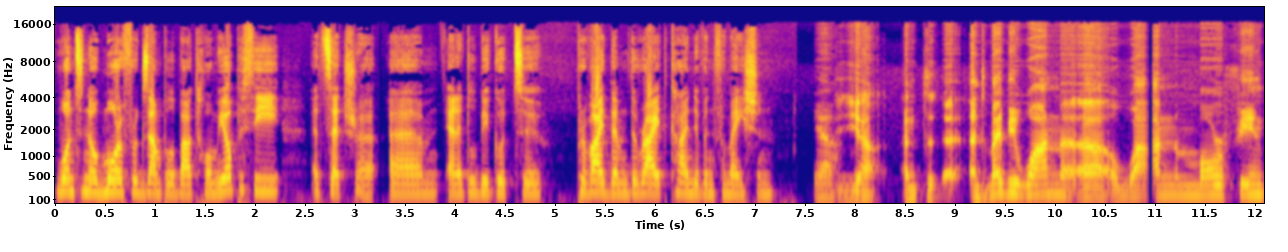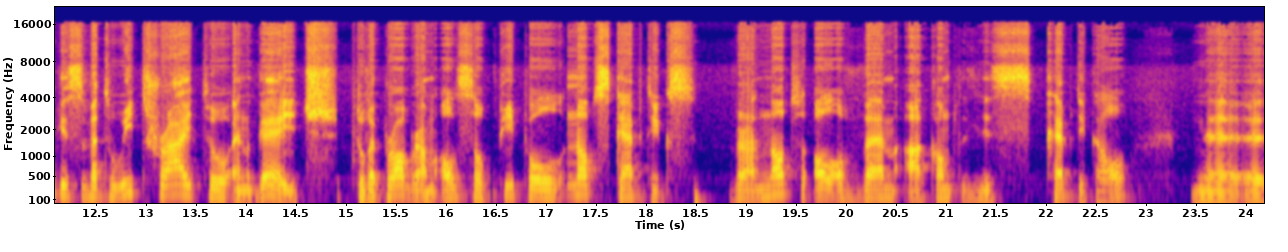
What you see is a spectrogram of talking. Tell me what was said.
want to know more, for example, about homeopathy, etc. Um, and it will be good to provide them the right kind of information. Yeah. Yeah, and uh, and maybe one uh, one more thing is that we try to engage to the program also people not skeptics. There are not all of them are completely skeptical. Uh, uh,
